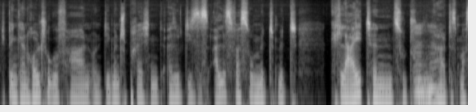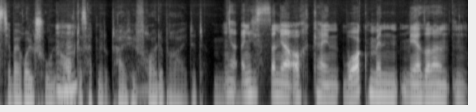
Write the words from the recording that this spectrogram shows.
Ich bin gern Rollschuh gefahren und dementsprechend, also dieses alles, was so mit, mit Gleiten zu tun mhm. hat. Das machst du ja bei Rollschuhen mhm. auch. Das hat mir total viel Freude bereitet. Mhm. Ja, eigentlich ist es dann ja auch kein Walkman mehr, sondern ein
